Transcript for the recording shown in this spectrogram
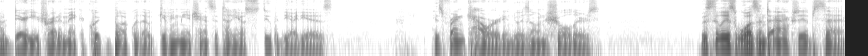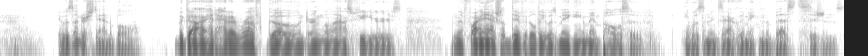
How dare you try to make a quick buck without giving me a chance to tell you how stupid the idea is? His friend cowered into his own shoulders. Lucilius wasn't actually upset. It was understandable. The guy had had a rough go during the last few years, and the financial difficulty was making him impulsive. He wasn't exactly making the best decisions.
